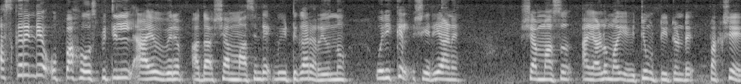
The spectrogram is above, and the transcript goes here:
അസ്കറിന്റെ ഉപ്പ ഹോസ്പിറ്റലിൽ ആയ വിവരം അതാ ഷമ്മാസിന്റെ വീട്ടുകാർ അറിയുന്നു. ഒരിക്കൽ ശരിയാണ്. ഷമ്മാസ് അയാളുമായി ഏറ്റുമുട്ടിയിട്ടുണ്ട്. പക്ഷേ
